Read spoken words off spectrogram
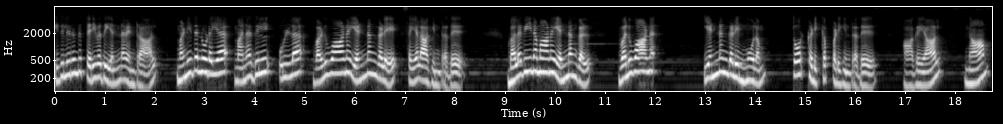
இதிலிருந்து தெரிவது என்னவென்றால் மனிதனுடைய மனதில் உள்ள வலுவான எண்ணங்களே செயலாகின்றது. பலவீனமான எண்ணங்கள் வலுவான எண்ணங்களின் மூலம் தோற்கடிக்கப்படுகின்றது. ஆகையால் நாம்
